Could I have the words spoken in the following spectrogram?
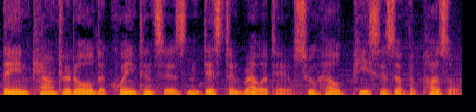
They encountered old acquaintances and distant relatives who held pieces of the puzzle,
